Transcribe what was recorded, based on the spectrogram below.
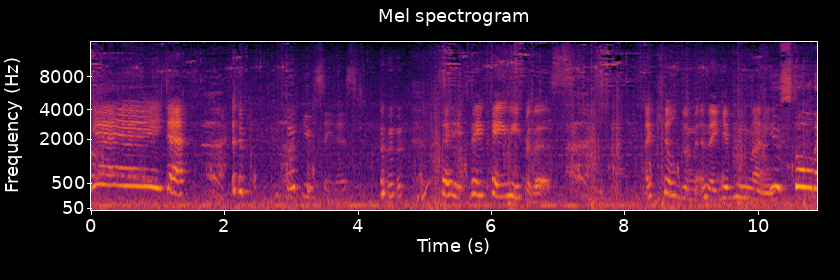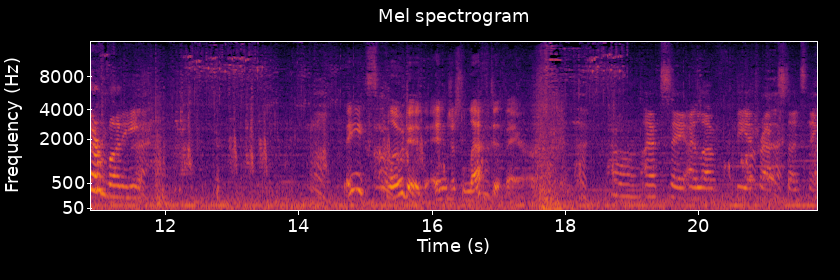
Yay! Death. You sadist. they they pay me for this. I killed them and they give me money. You stole their money. They exploded and just left it there. Oh, I have to say, I love the attract studs thing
